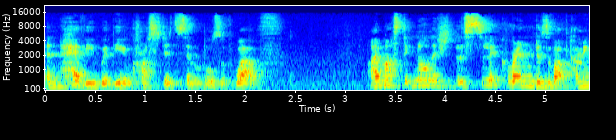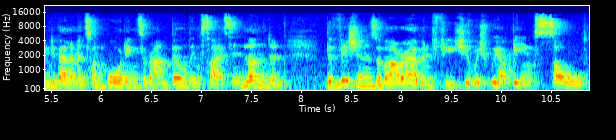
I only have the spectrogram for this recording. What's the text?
and heavy with the encrusted symbols of wealth. I must acknowledge that the slick renders of upcoming developments on hoardings around building sites in London, the visions of our urban future which we are being sold,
